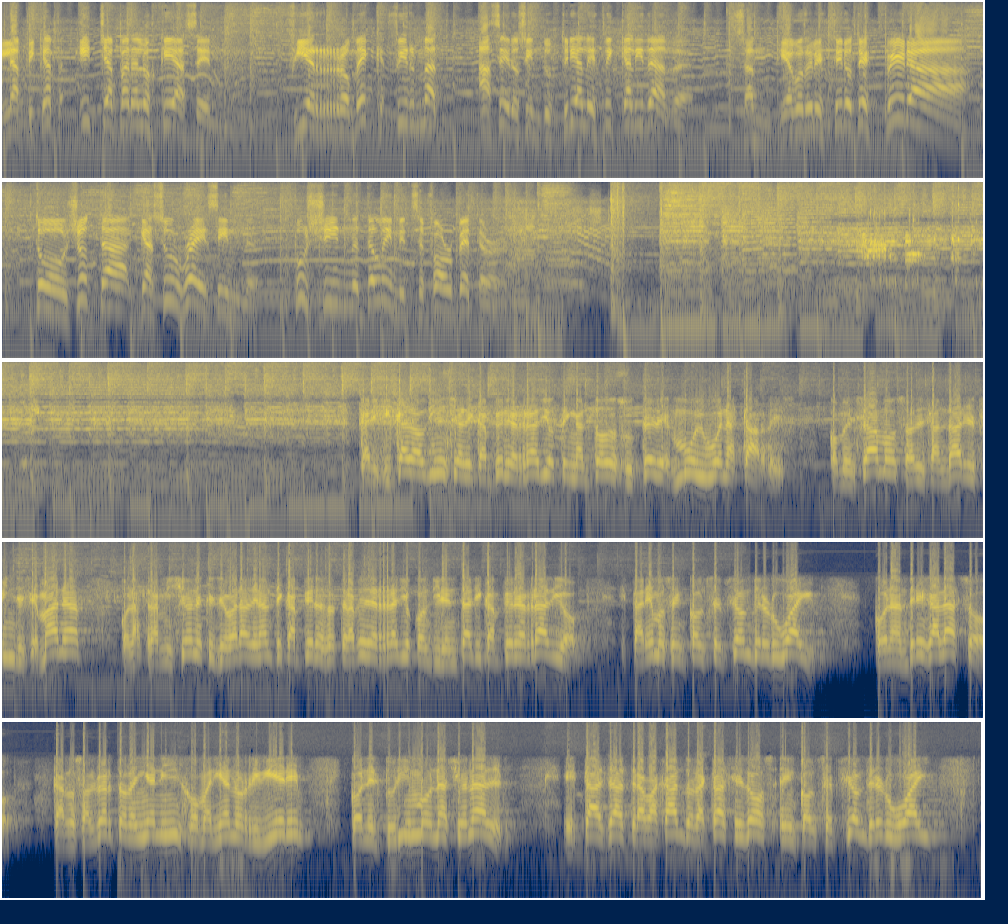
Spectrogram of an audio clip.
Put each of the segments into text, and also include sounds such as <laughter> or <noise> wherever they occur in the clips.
la pickup hecha para los que hacen. Fierromec Firmat, aceros industriales de calidad. Santiago del Estero te espera. Toyota Gazoo Racing, pushing the limits for better. Calificada audiencia de Campeones Radio, tengan todos ustedes muy buenas tardes. Comenzamos a desandar el fin de semana con las transmisiones que llevará adelante Campeones a través de Radio Continental y Campeones Radio. Estaremos en Concepción del Uruguay con Andrés Galazo, Carlos Alberto Dañani, hijo Mariano Riviere, con el Turismo Nacional. Está ya trabajando la clase 2 en Concepción del Uruguay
